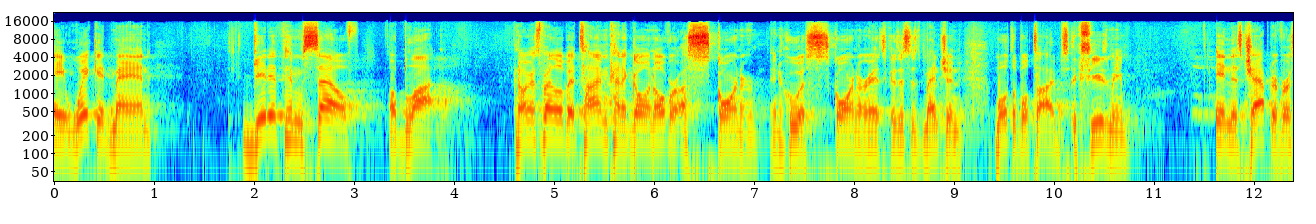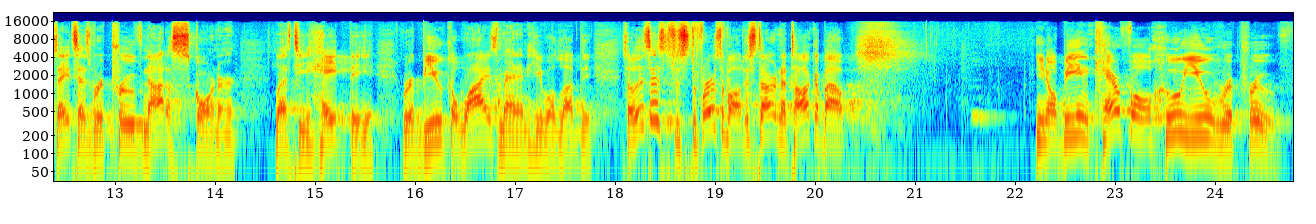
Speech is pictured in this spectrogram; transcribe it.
a wicked man getteth himself a blot. Now I'm going to spend a little bit of time kind of going over a scorner and who a scorner is, because this is mentioned multiple times, excuse me, in this chapter. Verse 8 says, Reprove not a scorner, lest he hate thee. Rebuke a wise man, and he will love thee. So this is just, first of all, just starting to talk about, you know, being careful who you reprove.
